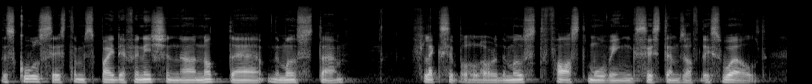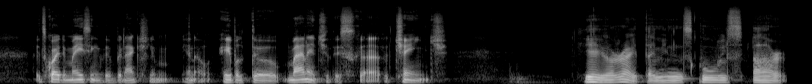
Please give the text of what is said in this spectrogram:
the school systems, by definition, are not the the most um, flexible or the most fast-moving systems of this world. It's quite amazing they've been actually, you know, able to manage this uh, change. Yeah, you're right. I mean, schools are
